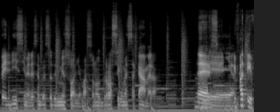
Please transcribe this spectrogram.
bellissimi, ed è sempre stato il mio sogno, ma sono grossi come sta camera. Eh, E- sì. Infatti,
